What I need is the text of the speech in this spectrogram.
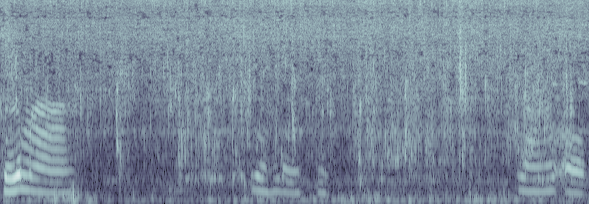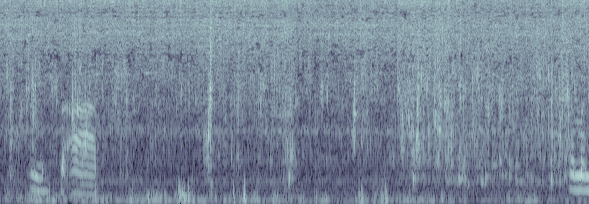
ซื้อมาเนี่ยดูสิล้างออกให้สะอาด ให้มัน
